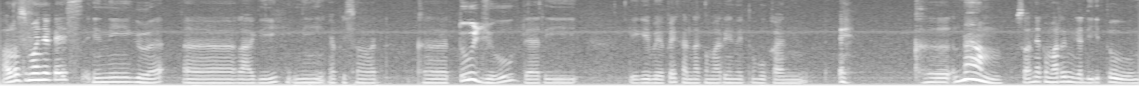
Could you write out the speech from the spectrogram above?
Halo semuanya guys, ini gue uh, lagi. Ini episode ke-7 dari GGBP karena kemarin itu bukan eh ke-6 soalnya kemarin gak dihitung.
